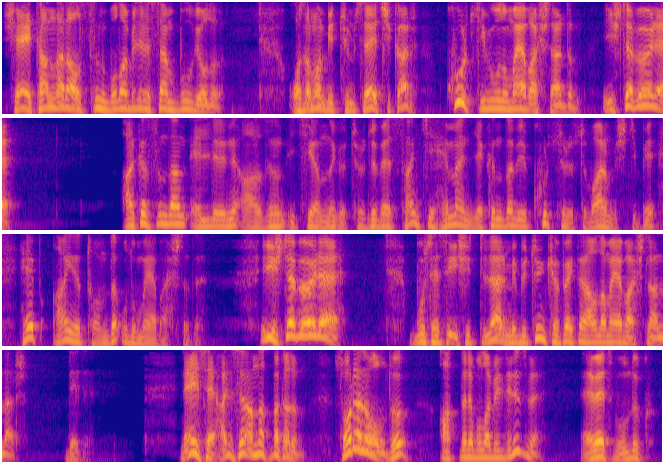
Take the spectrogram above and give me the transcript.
Şeytanlar alsın bulabilirsen bul yolu. O zaman bir tümseye çıkar, kurt gibi ulumaya başlardım. İşte böyle. Arkasından ellerini ağzının iki yanına götürdü ve sanki hemen yakında bir kurt sürüsü varmış gibi hep aynı tonda ulumaya başladı. İşte böyle. Bu sesi işittiler mi bütün köpekler avlamaya başlarlar, dedi. Neyse hadi sen anlat bakalım. Sonra ne oldu? Atları bulabildiniz mi? Evet bulduk.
